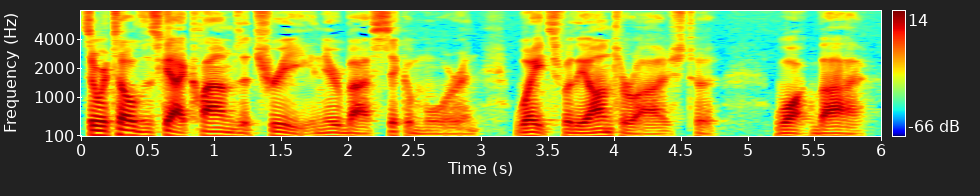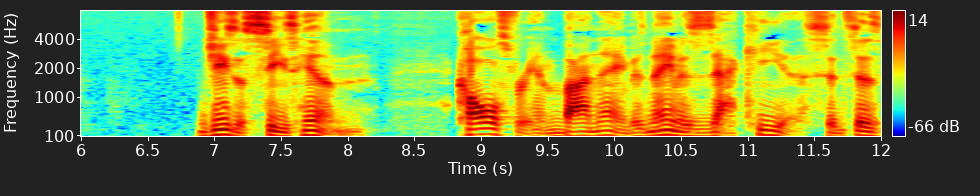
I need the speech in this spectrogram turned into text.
So we're told this guy climbs a tree, a nearby sycamore, and waits for the entourage to walk by. Jesus sees him, calls for him by name. His name is Zacchaeus, and says,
